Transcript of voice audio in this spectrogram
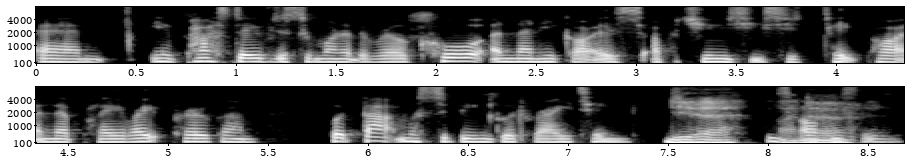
Um, he passed over to someone at the Royal Court, and then he got his opportunity to take part in their playwright program. But that must have been good writing. yeah, He's I know. obviously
